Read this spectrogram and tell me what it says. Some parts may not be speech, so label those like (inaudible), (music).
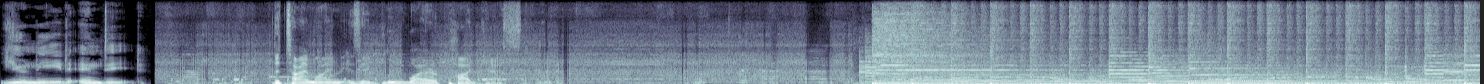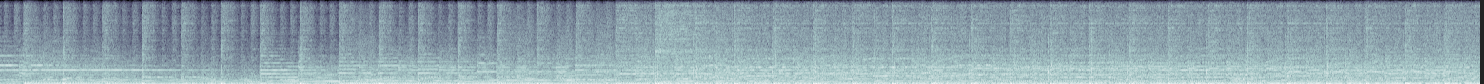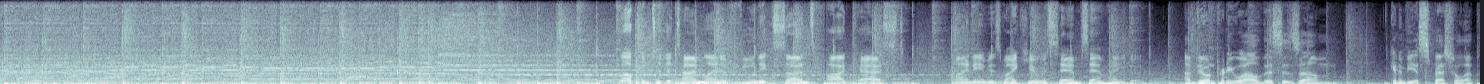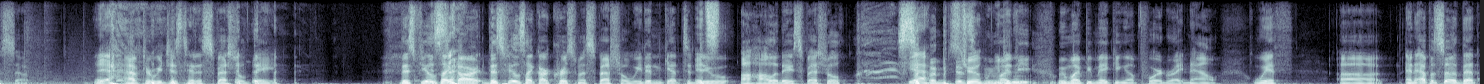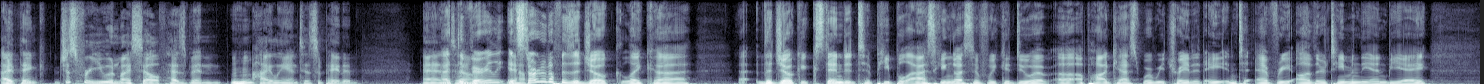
You need Indeed. The Timeline is a Blue Wire podcast. Welcome to the timeline of Phoenix Suns podcast. My name is Mike here with Sam. Sam, how you doing? I'm doing pretty well. This is um going to be a special episode. Yeah. (laughs) After we just hit a special date. This feels It's like a- our this feels like our Christmas special. We didn't get to do a holiday special. (laughs) so Yeah, it's true. We, We might be didn't. we might be making up for it right now with uh an episode that I think just for you and myself has been highly anticipated. And. At the um, very least, it yeah. started off as a joke. Like uh, uh, the joke extended to people asking us if we could do a, a, a podcast where we traded eight into every other team in the NBA.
